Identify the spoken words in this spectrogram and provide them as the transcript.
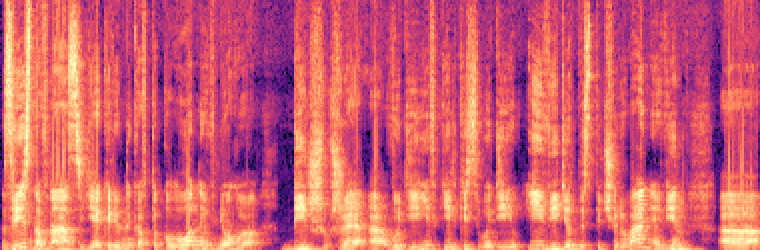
Звісно, в нас є керівник автоколони, в нього більш вже е, водіїв, кількість водіїв, і відділ диспетчерування він е,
